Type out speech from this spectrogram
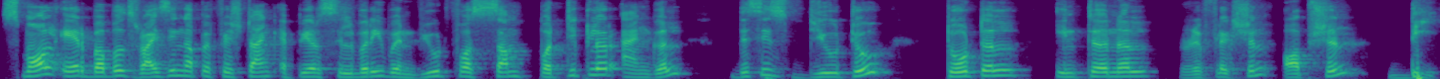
Small air bubbles rising up a fish tank appear silvery when viewed for some particular angle. This is due to total internal reflection option D.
